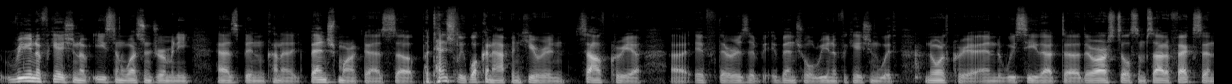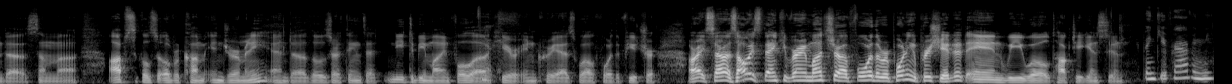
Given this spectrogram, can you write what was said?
reunification of East and Western Germany has been kind of benchmarked as uh, potentially what can happen here in South Korea uh, if there is an eventual reunification with North Korea. And we see that uh, there are still some side effects and uh, some uh, obstacles to overcome in Germany. And uh, those are things that need to be mindful yes. here in Korea as well for the future. All right, Sara, as always, thank you very much for the reporting. Appreciate it. And we will talk to you again soon. Thank you for having me.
